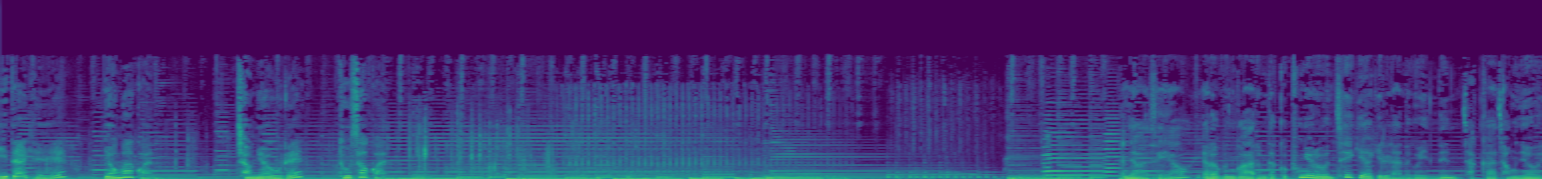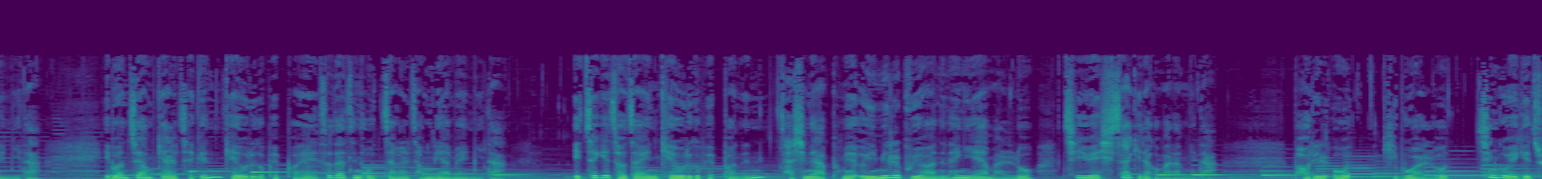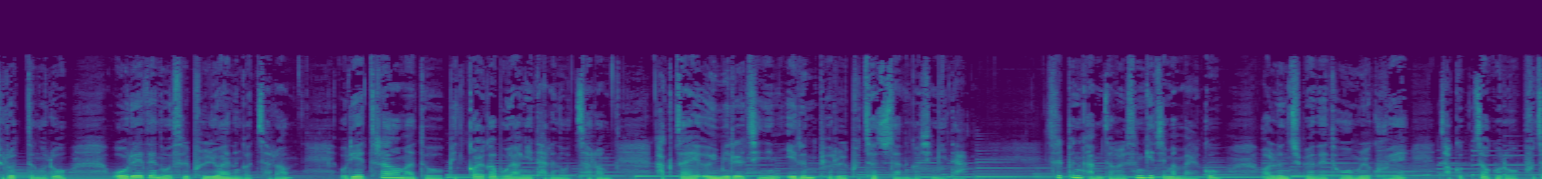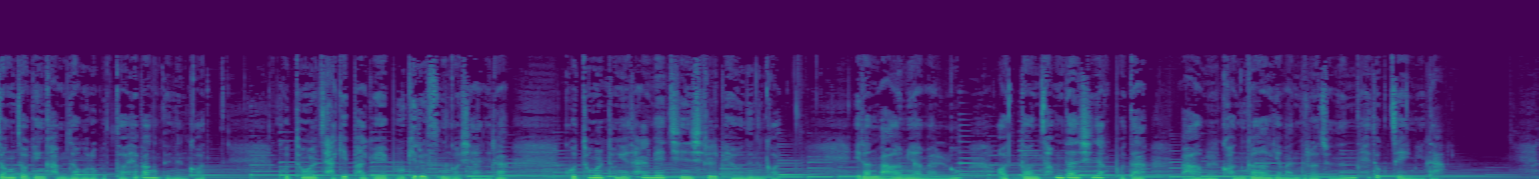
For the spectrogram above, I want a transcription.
이다혜의 영화관, 정여울의 도서관. 안녕하세요. 여러분과 아름답고 풍요로운 책 이야기를 나누고 있는 작가 정여울입니다. 이번 주에 함께할 책은 게오르그 페퍼의 쏟아진 옷장을 정리하며입니다. 이 책의 저자인 게오르그 페퍼는 자신의 아픔에 의미를 부여하는 행위야말로 치유의 시작이라고 말합니다. 버릴 옷, 기부할 옷, 친구에게 줄옷 등으로 오래된 옷을 분류하는 것처럼 우리의 트라우마도 빛깔과 모양이 다른 옷처럼 각자의 의미를 지닌 이름표를 붙여주자는 것입니다. 슬픈 감정을 숨기지만 말고 얼른 주변의 도움을 구해 적극적으로 부정적인 감정으로부터 해방되는 것, 고통을 자기 파괴에 무기를 쓰는 것이 아니라 고통을 통해 삶의 진실을 배우는 것, 이런 마음이야말로 어떤 첨단 신약보다 마음을 건강하게 만들어주는 해독제입니다.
